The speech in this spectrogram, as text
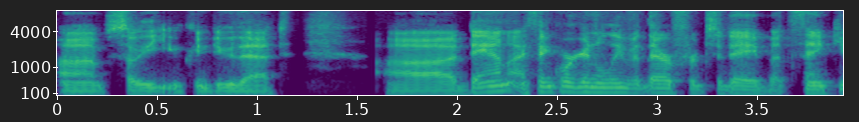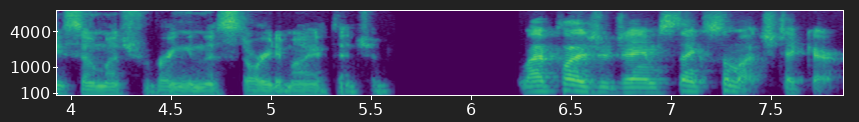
um, so that you can do that. Uh, Dan, I think we're going to leave it there for today, but thank you so much for bringing this story to my attention. My pleasure, James. Thanks so much. Take care.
